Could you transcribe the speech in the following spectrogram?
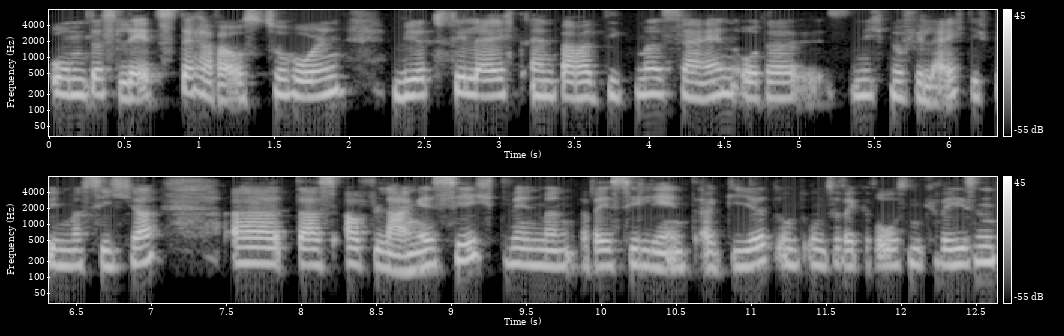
um das Letzte herauszuholen, wird vielleicht ein Paradigma sein oder nicht nur vielleicht, ich bin mir sicher, äh, dass auf lange Sicht, wenn man resilient agiert und unsere großen Krisen,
